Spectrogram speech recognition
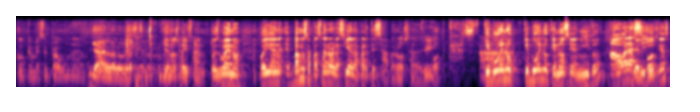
con que me sepa una... Ya lo lograste. Yo no soy fan. Pues bueno, oigan, eh, vamos a pasar ahora sí a la parte sabrosa del Sí. podcast. Qué bueno, qué bueno que no se han ido Ahora del sí. podcast,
